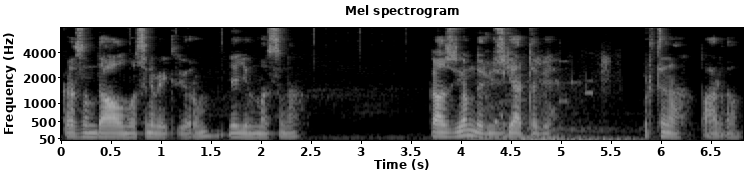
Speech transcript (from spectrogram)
Gazın dağılmasını bekliyorum. Yayılmasını. Gaz diyorum da rüzgar tabi. Fırtına pardon.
